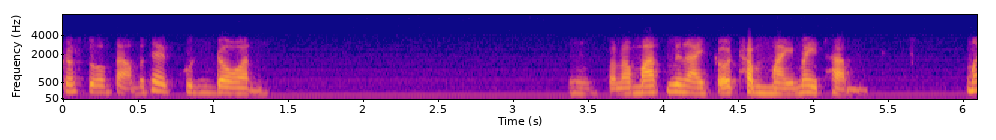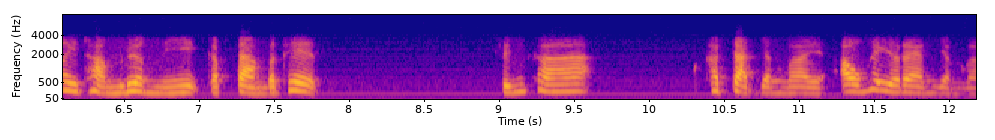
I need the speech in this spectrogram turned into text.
กระทรวงต่างประเทศคุณดอนปรมัตถ์วินัยเขาทำไมไม่ทำไม่ทำเรื่องนี้กับต่างประเทศ สินค้าขจัดอย่างไร เอาให้แรงอย่างไร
